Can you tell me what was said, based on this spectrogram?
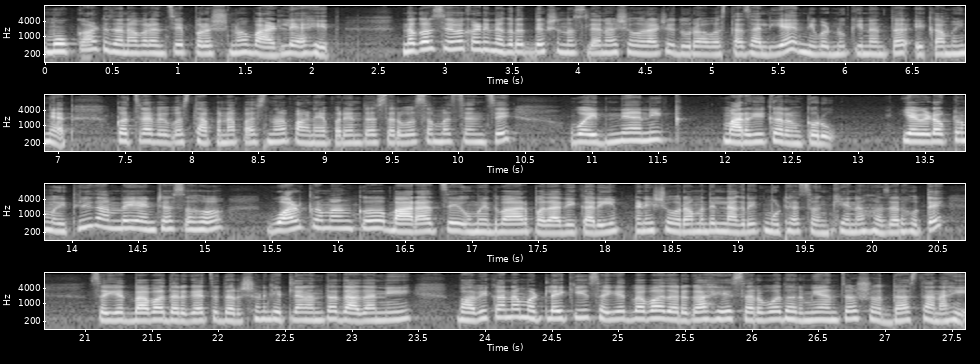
मोकाट जनावरांचे प्रश्न वाढले आहेत. नगरसेवक आणि नगराध्यक्ष नसल्यानं शहराची दुरावस्था झाली आहे. निवडणुकीनंतर एका महिन्यात कचरा व्यवस्थापनापासून पाण्यापर्यंत सर्व समस्यांचे वैज्ञानिक मार्गीकरण करू. यावेळी डॉक्टर मैथिली तांबे यांच्यासह वॉर्ड क्रमांक बाराचे उमेदवार पदाधिकारी आणि शहरामधील नागरिक मोठ्या संख्येनं हजर होते. सय्यद बाबा दर्ग्याचं दर्शन घेतल्यानंतर दादांनी भाविकांना म्हटलंय की सय्यद बाबा दर्गा हे सर्व धर्मियांचं श्रद्धास्थान आहे.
